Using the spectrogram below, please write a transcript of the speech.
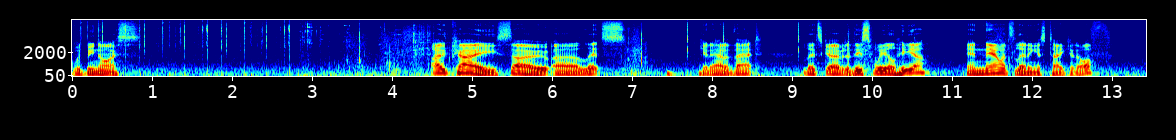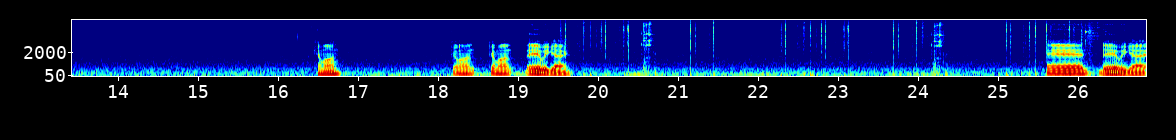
would be nice. Okay, so uh, let's get out of that. Let's go over to this wheel here. And now it's letting us take it off. Come on. come on, come on. There we go. And there we go.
